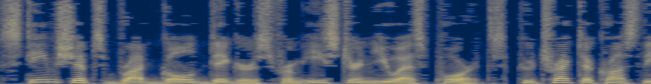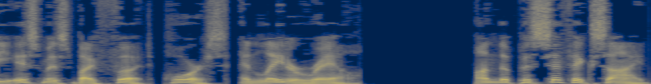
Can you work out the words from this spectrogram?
Steamships brought gold diggers from eastern U.S. ports, who trekked across the isthmus by foot, horse, and later rail. On the Pacific side,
